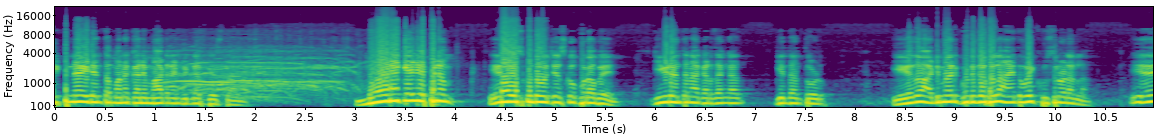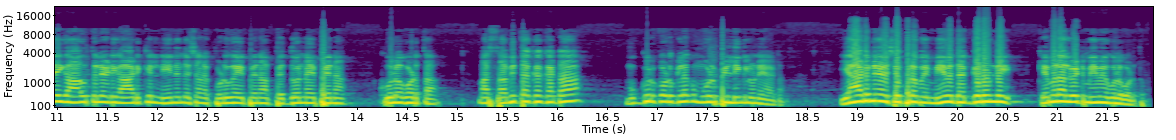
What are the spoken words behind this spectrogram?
చిట్టినాయుడు ఎంత మనకనే మాట నేను విజ్ఞప్తి చేస్తా ఉన్నా. మోడీకే చెప్పినాం ఏం చేసుకుంటావో చేసుకోపోరా భయ్ గీడంతా నాకు అర్థం కాదు గింత తోడు. ఏదో అడిమారి గుడి దెబ్బలు ఆయనతో పోయి కూర్చున్నాడు అలా ఏ ఇక ఆవుతలేడు ఇక ఆడికెళ్ళి నేనేం చేశాను పొడుగు అయిపోయినా పెద్దోన్న అయిపోయినా కూల కొడతా మా సవితక్క కట ముగ్గురు కొడుకులకు మూడు బిల్డింగ్లు ఉన్నాయట. నేను చెప్పురా భయ్ మేమే దగ్గరుండి కెమెరాలు పెట్టి మేమే కూల కొడతాం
